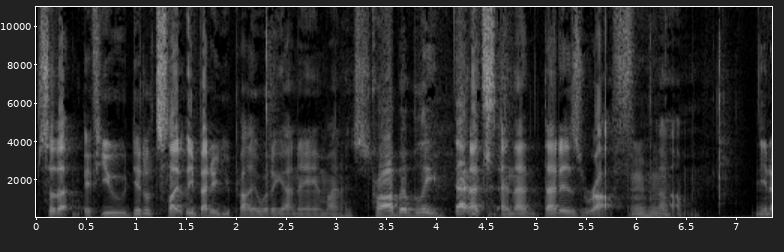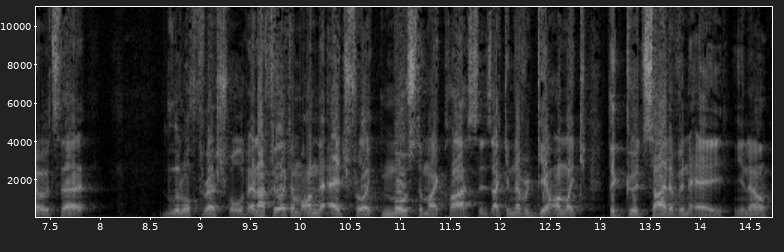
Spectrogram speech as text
So that if you did it slightly better, you probably would have gotten an A minus. probably that That's and that that is rough. Mhm. Um, you know, it's that little threshold and I feel like I'm on the edge for like most of my classes. I can never get on like the good side of an A, you know?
